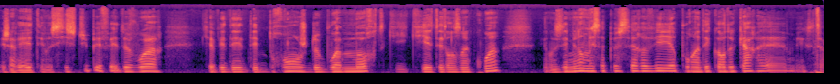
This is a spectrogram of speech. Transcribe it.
Et j'avais été aussi stupéfait de voir qu'il y avait des, des branches de bois mortes qui, qui étaient dans un coin. Et on disait, mais non, mais ça peut servir pour un décor de carême, etc.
